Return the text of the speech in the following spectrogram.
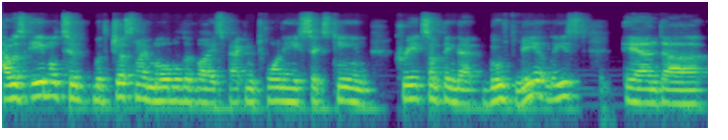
i was able to with just my mobile device back in 2016 create something that moved me at least. And uh,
